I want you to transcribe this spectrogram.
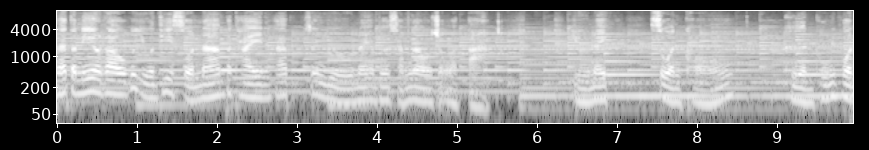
และตอนนี้เราก็อยู่กันที่สวนน้ำพระไทยนะครับ ซึ่งอยู่ในอำเภอสามเงาจังหวัดตาก อยู่ในส่วนของเขื่อนภูมิพล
